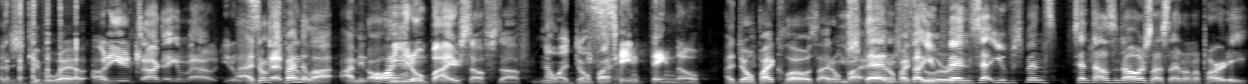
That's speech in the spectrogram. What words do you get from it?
I just give away. What are you talking about? You don't I don't spend a lot. I mean, all I I, mean, you don't buy yourself stuff. No, I don't buy. Same thing though. I don't buy clothes. I don't You buy. I don't buy fi- you spend you spend ten thousand dollars last night on a party.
